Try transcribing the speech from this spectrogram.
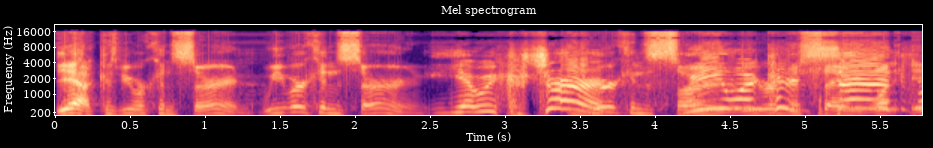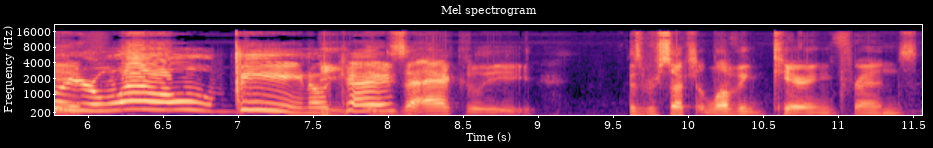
Yeah, because we were concerned. We were concerned. Yeah, we We concerned. were concerned. We were, just saying, concerned what for if? your well-being, okay? Exactly. Because we're such loving, caring friends.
